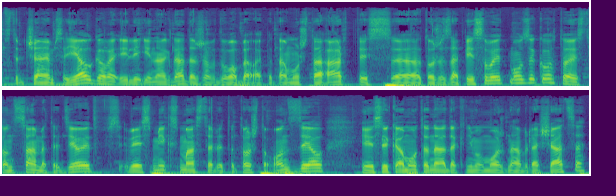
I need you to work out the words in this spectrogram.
встречаемся Елгова или иногда даже в Добеле, потому что Артис тоже записывает музыку, то есть он сам это делает, весь микс-мастер это то, что он сделал, если кому-то надо, к нему можно обращаться.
